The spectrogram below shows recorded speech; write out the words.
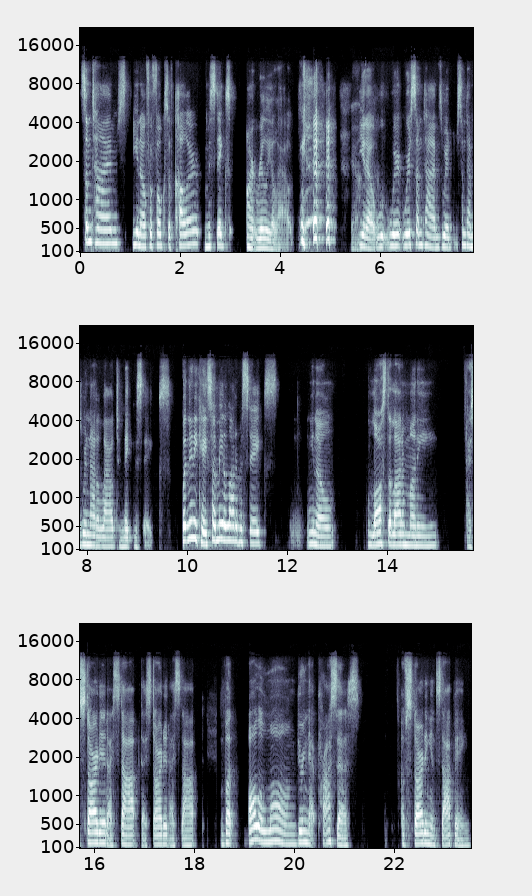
sometimes, you know, for folks of color, mistakes aren't really allowed. yeah. You know, we're we're sometimes we're sometimes we're not allowed to make mistakes. But in any case, so I made a lot of mistakes, you know, lost a lot of money. I started, I stopped, I started, I stopped. But all along during that process of starting and stopping,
